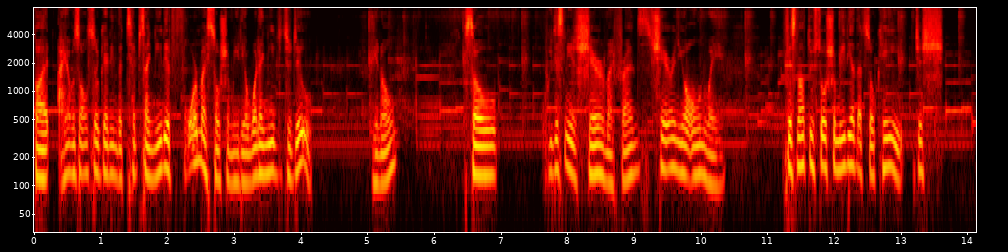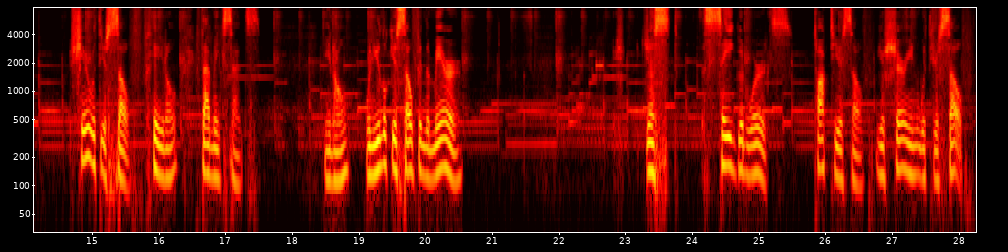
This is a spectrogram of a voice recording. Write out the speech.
But I was also getting the tips I needed for my social media, what I needed to do, you know? So we just need to share, my friends. Share in your own way. If it's not through social media, that's okay. Just sh- share with yourself, you know, if that makes sense. You know, when you look yourself in the mirror, just say good words talk to yourself. You're sharing with yourself.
